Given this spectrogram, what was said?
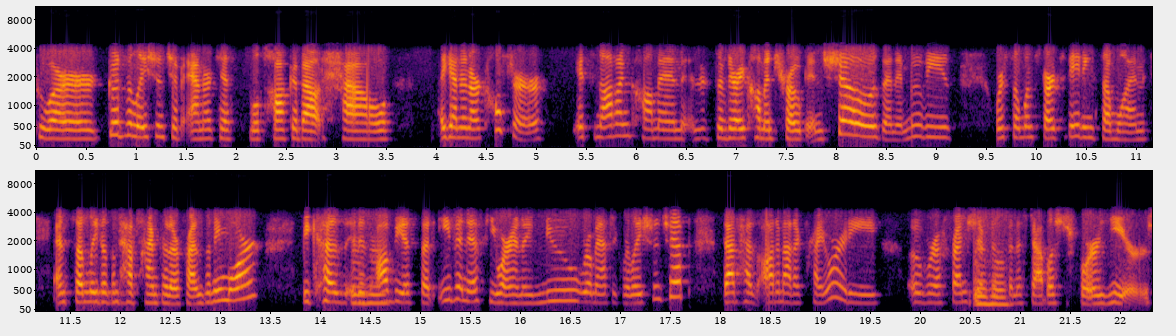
who are good relationship anarchists will talk about how, again, in our culture, it's not uncommon, and it's a very common trope in shows and in movies where someone starts dating someone and suddenly doesn't have time for their friends anymore because it is Mhm. obvious that even if you are in a new romantic relationship, that has automatic priority over a friendship Mhm. that's been established for years.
